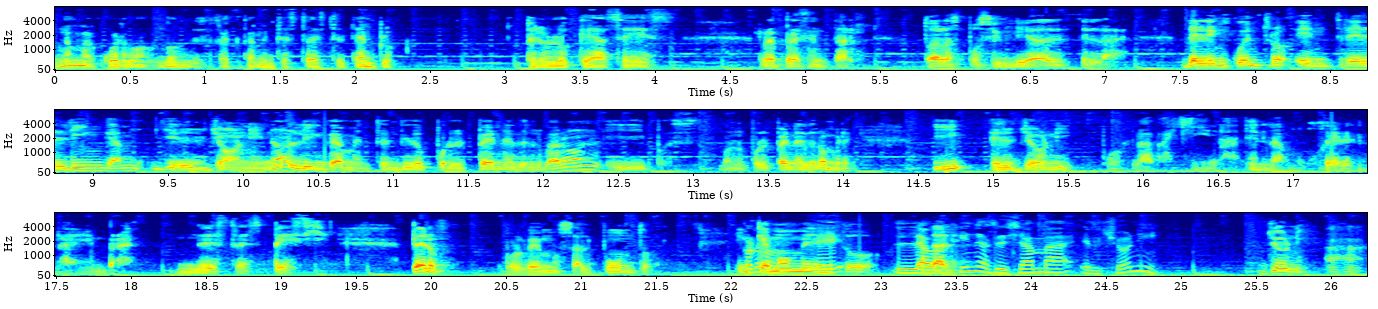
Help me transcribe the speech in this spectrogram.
No me acuerdo dónde exactamente está este templo, pero lo que hace es representar todas las posibilidades de la, del encuentro entre el lingam y el Johnny, ¿no? Lingam entendido por el pene del varón y pues, bueno, por el pene del hombre y el Johnny por la vagina en la mujer, en la hembra de esta especie. Pero volvemos al punto. ¿En qué momento? Eh, ¿La vagina se llama el Johnny? Johnny, ajá,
